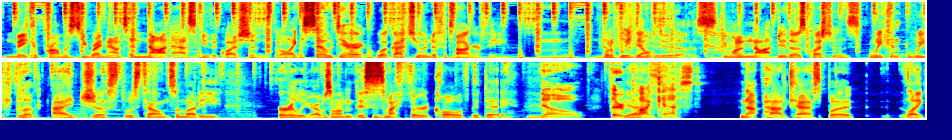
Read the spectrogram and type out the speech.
make a promise to you right now to not ask you the questions that are like, so Derek, what got you into photography? Mm, what if we, we don't do, do those? You want to not do those questions? We can. We look. I just was telling somebody earlier. I was on. This is my third call of the day. No, third yes. podcast. Not podcast, but like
